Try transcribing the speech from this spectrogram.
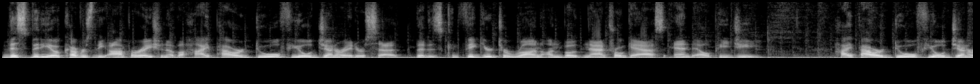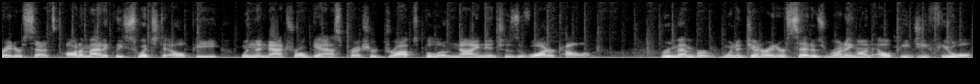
This video covers the operation of a high-powered dual-fuel generator set that is configured to run on both natural gas and LPG. High-powered dual-fuel generator sets automatically switch to LP when the natural gas pressure drops below 9 inches of water column. Remember, when a generator set is running on LPG fuel,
